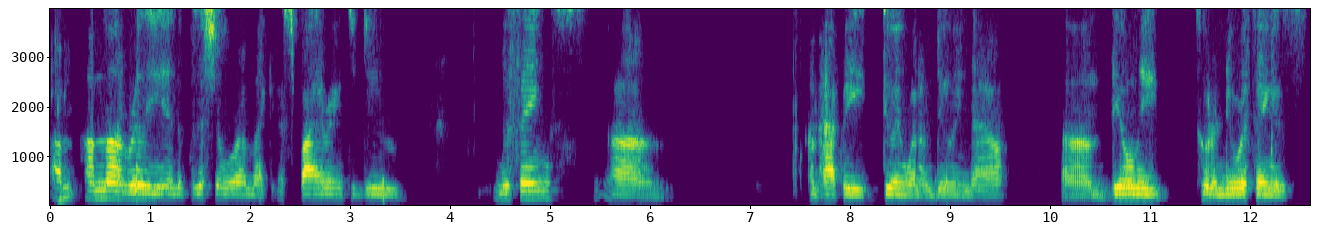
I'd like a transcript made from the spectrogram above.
I'm I'm not really in the position where I'm like aspiring to do new things. Um, I'm happy doing what I'm doing now. Um, the only sort of newer thing is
